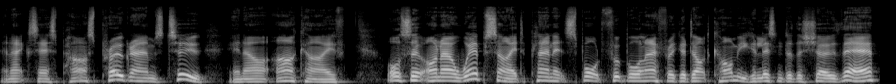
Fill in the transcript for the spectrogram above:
and access past programs too in our archive. Also, on our website, planetsportfootballafrica.com, you can listen to the show there,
